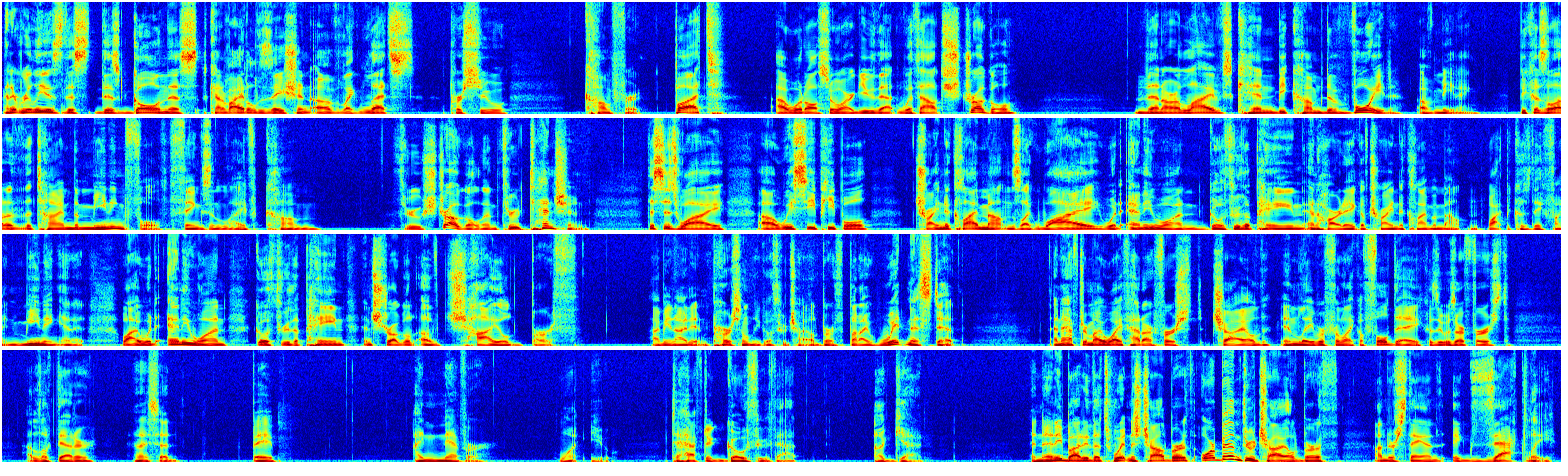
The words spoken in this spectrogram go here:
and it really is this this goal and this kind of idolization of like let's pursue comfort. But I would also argue that without struggle, then our lives can become devoid of meaning because a lot of the time, the meaningful things in life come through struggle and through tension. This is why uh, we see people trying to climb mountains. Like, why would anyone go through the pain and heartache of trying to climb a mountain? Why? Because they find meaning in it. Why would anyone go through the pain and struggle of childbirth? I mean, I didn't personally go through childbirth, but I witnessed it. And after my wife had our first child in labor for like a full day, because it was our first, I looked at her and I said, Babe, I never want you to have to go through that again. And anybody that's witnessed childbirth or been through childbirth understands exactly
